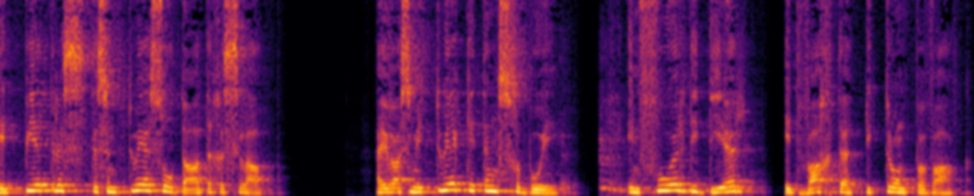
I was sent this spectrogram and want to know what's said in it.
het Petrus tussen twee soldate geslaap. Hy was met twee kettinge geboei en voor die deur het wagte die tronk bewaak.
